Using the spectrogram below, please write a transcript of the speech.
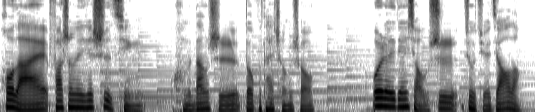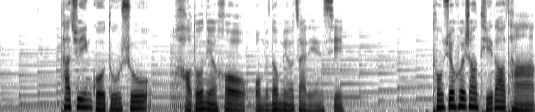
后来发生了一些事情，我们当时都不太成熟，为了一点小事就绝交了。他去英国读书，好多年后我们都没有再联系。同学会上提到他，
